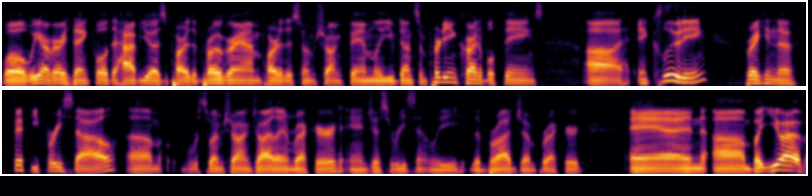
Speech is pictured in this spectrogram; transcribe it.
Well, we are very thankful to have you as a part of the program, part of the Swim Strong family. You've done some pretty incredible things, uh, including breaking the 50 freestyle um, Swim Strong Dryland record, and just recently the broad jump record. And um, but you have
